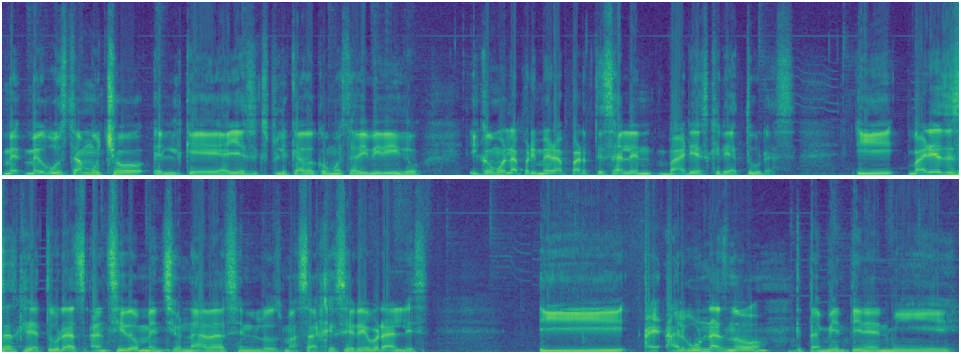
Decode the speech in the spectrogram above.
me, gusta mucho el que hayas explicado cómo está dividido y cómo en la primera parte salen varias criaturas. Y varias de esas criaturas han sido mencionadas en los masajes cerebrales y algunas no, que también tienen mi,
